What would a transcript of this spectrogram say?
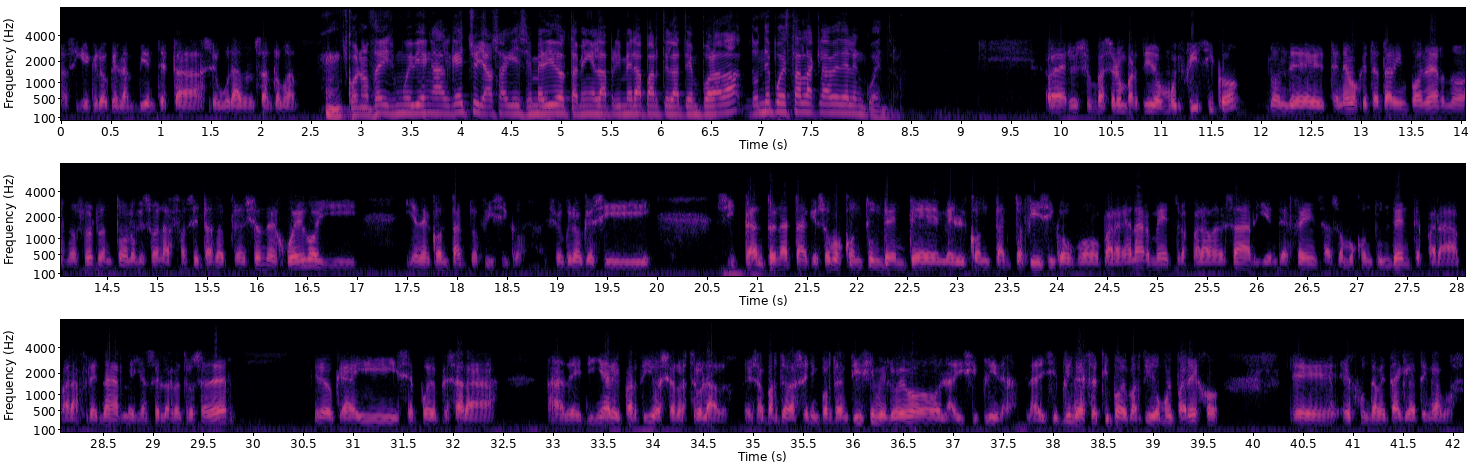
así que creo que el ambiente está asegurado en San Román. Mm, conocéis muy bien al Guecho, ya os habéis medido también en la primera parte de la temporada. ¿Dónde puede estar la clave del encuentro? A ver, va a ser un partido muy físico, donde tenemos que tratar de imponernos nosotros en todo lo que son las facetas de obtención del juego y, y en el contacto físico. Yo creo que si si tanto en ataque somos contundentes en el contacto físico como para ganar metros, para avanzar, y en defensa somos contundentes para, para frenarles y hacerles retroceder, creo que ahí se puede empezar a, a delinear el partido hacia nuestro lado. Esa parte va a ser importantísima y luego la disciplina. La disciplina de este tipo de partido muy parejo eh, es fundamental que la tengamos.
